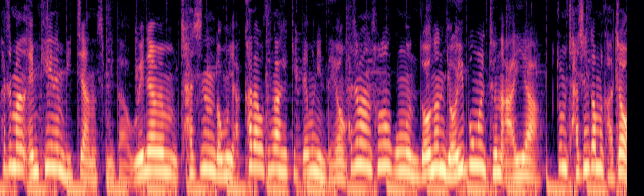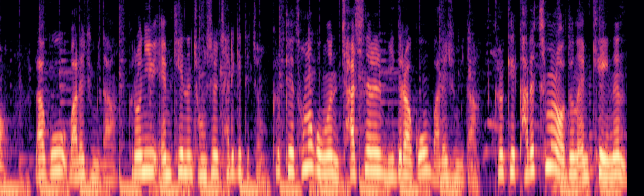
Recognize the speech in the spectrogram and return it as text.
하지만 MK는 믿지 않았습니다. 왜냐하면 자신은 너무 약하다고 생각했기 때문인데요. 하지만 손오공은 너는 여의봉을 든 아이야. 좀 자신감을 가져. 라고 말해줍니다. 그러니 MK는 정신을 차리게 되죠. 그렇게 손오공은 자신을 믿으라고 말해줍니다. 그렇게 가르침을 얻은 MK는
